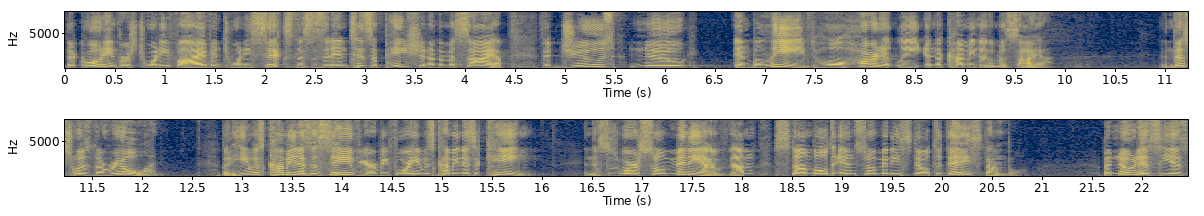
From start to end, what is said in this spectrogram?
They're quoting verse 25 and 26. This is an anticipation of the Messiah. The Jews knew and believed wholeheartedly in the coming of the Messiah. And this was the real one. But he was coming as a Savior before he was coming as a King. And this is where so many of them stumbled, and so many still today stumble. But notice he is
